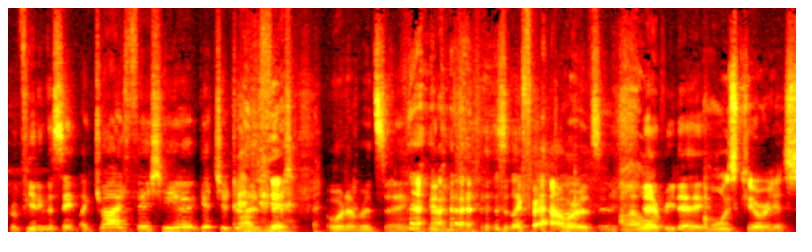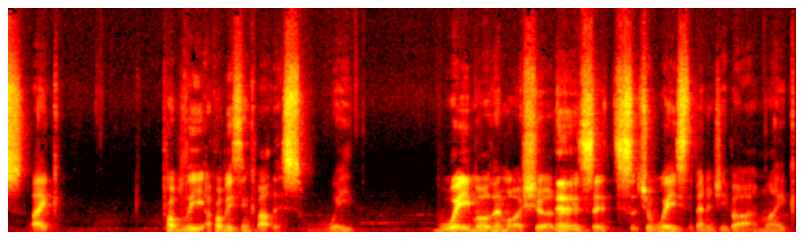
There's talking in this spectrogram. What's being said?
repeating the same, like, dried fish here, get your dried fish, or whatever it's saying. it's like for hours, I'm every day. I'm always curious. Like, probably I probably think about this way, way more than what I should. Yeah. Because it's such a waste of energy. But I'm like,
